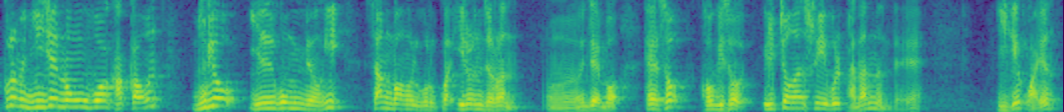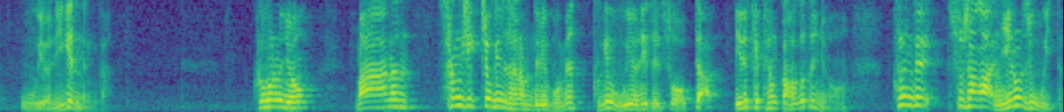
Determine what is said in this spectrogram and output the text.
그러면 이재명 후보와 가까운 무려 일곱 명이 쌍방울 그룹과 이런저런 어 이제 뭐 해서 거기서 일정한 수입을 받았는데 이게 과연 우연이겠는가? 그거는요 많은 상식적인 사람들이 보면 그게 우연이 될 수 없다 이렇게 평가하거든요. 그런데 수사가 안 이루어지고 있다.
